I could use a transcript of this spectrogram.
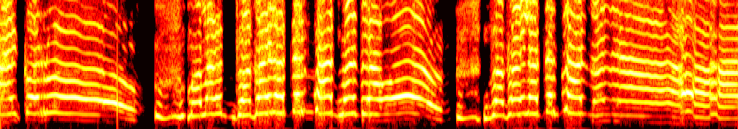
काय करू? मला जगायला तर साधना द्यावं. जगायला तर साधना द्या.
